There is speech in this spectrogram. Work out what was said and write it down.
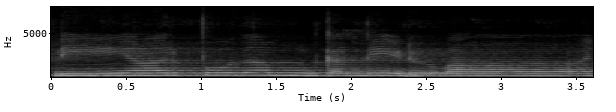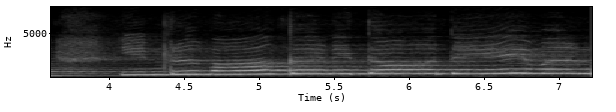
நீ அற்புதம் கண்டிடுவாய். இன்று வாக்களித்தா தேவன்.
